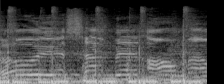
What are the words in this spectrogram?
Oh, yes, I've been on my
